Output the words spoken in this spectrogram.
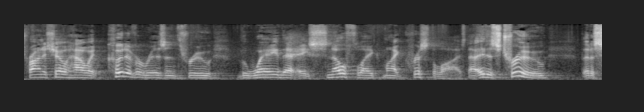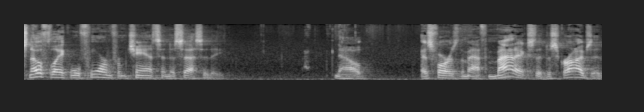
trying to show how it could have arisen through the way that a snowflake might crystallize. Now, it is true that a snowflake will form from chance and necessity. Now, as far as the mathematics that describes it,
